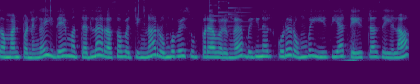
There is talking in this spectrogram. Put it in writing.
கமெண்ட் பண்ணுங்கள் இதே மெத்தடில் ரசம் வச்சிங்கன்னா ரொம்பவே சூப்பராக வருங்க. பிகினர்ஸ் கூட ரொம்ப ஈஸியாக டேஸ்ட்டாக செய்யலாம்.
